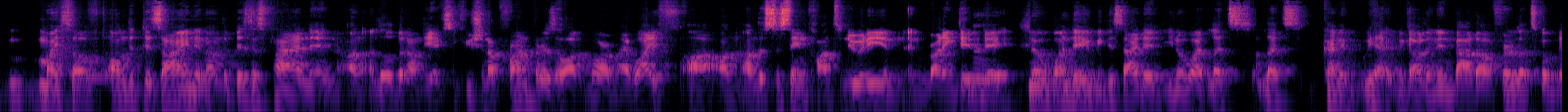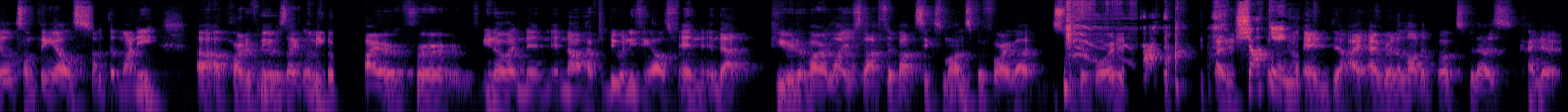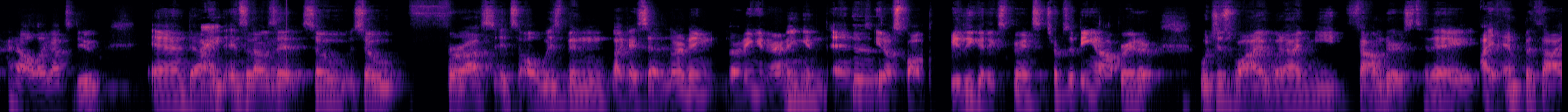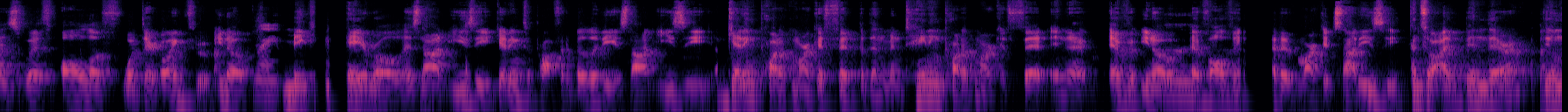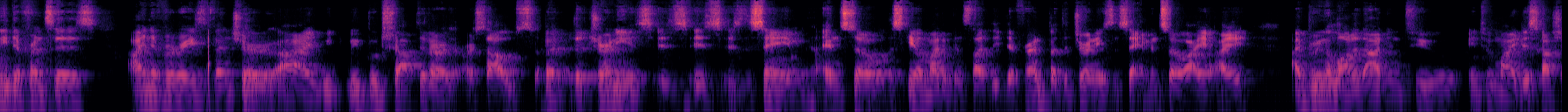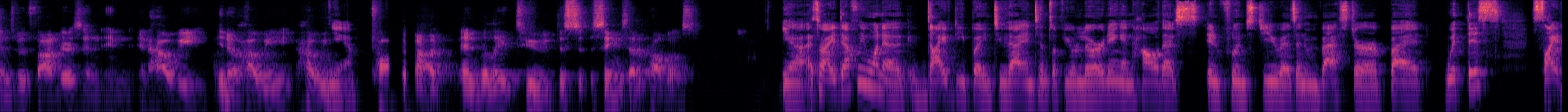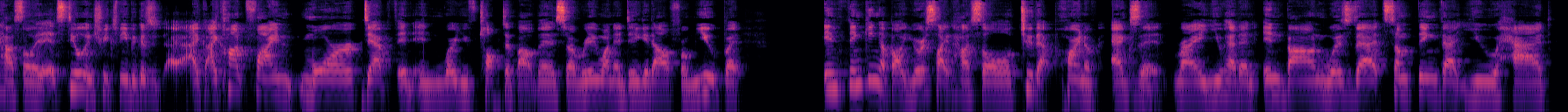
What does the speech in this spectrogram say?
myself on the design and on the business plan and on, a little bit on the execution up front, but there's a lot more of my wife uh, on, on the sustained continuity and, and running day to hmm. day. You know, one day we decided, you know what, let's, let's kind of, we had, we got an inbound offer. Let's go build something else with the money. Uh, a part of me hmm. was like, let me go hire for, you know, and, and, and not have to do anything else. And, and that period of our lives lasted about six months before I got super bored. And Shocking. And uh, I, I, read a lot of books, but that was kind of kind of all I got to do. And, uh, right. and and so that was it. So so for us, it's always been, like I said, learning, learning and earning. And, and mm. you know, Spot really good experience in terms of being an operator, which is why when I meet founders today, I empathize with all of what they're going through. You know, right. making payroll is not easy. Getting to profitability is not easy. Getting product market fit, but then maintaining product market fit in a, ev- you know, mm. evolving competitive market is not easy. And so I've been there. The only difference is, I never raised venture. I we, we bootstrapped it our, ourselves, but the journey is, is is is the same, and so the scale might have been slightly different, but the journey is the same. And so I I, I bring a lot of that into into my discussions with founders and in, in, how we you know how we how we yeah. talk about and relate to the same set of problems. Yeah, so I definitely want to dive deeper into that in terms of your learning and how that's influenced you as an investor. But with this side hustle, it, it still intrigues me because I, I can't find more depth in, in where you've talked about this. So I really want to dig it out from you. But in thinking about your side hustle to that point of exit, right? You had an inbound. Was that something that you had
